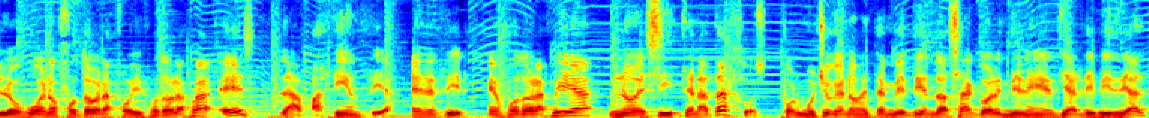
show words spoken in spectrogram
los buenos fotógrafos y fotógrafas es la paciencia. Es decir, en fotografía no existen atajos. Por mucho que nos estén metiendo a saco la inteligencia artificial,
